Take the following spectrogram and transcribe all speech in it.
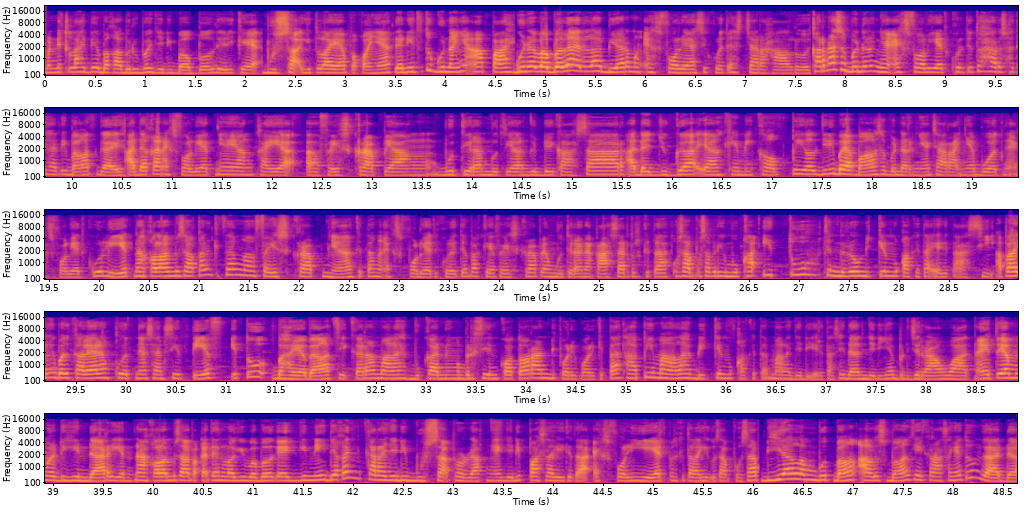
menit lah dia bakal berubah jadi bubble jadi kayak busa gitulah ya pokoknya. Dan itu tuh gunanya apa? Guna bubble adalah biar mengeksfoliasi kulitnya secara halus. Karena sebenarnya exfoliate kulit itu harus hati-hati banget guys. Ada kan exfoliate-nya yang kayak uh, face scrub yang butiran-butiran gede kasar ada juga yang chemical peel. Jadi banyak banget sebenarnya caranya buat nge-exfoliate kulit. Nah kalau misalkan kita nge-face scrubnya kita nge-exfoliate kulitnya pakai face scrub yang butirannya kasar terus kita usap-usap di muka itu cenderung bikin muka kita iritasi. Apalagi buat kalian yang kulitnya sensitif itu bahaya banget sih karena malah bukan ngebersihin kotoran di pori-pori kita tapi malah bikin muka kita malah jadi iritasi dan jadinya berjerawat. Nah itu yang mau dihindarin. Nah kalau misalnya pakai teknologi bubble kayak gini dia kan karena jadi busa produknya. Jadi pas lagi kita exfoliate pas kita lagi usap-usap dia lembut banget, halus banget kayak kerasanya tuh nggak ada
